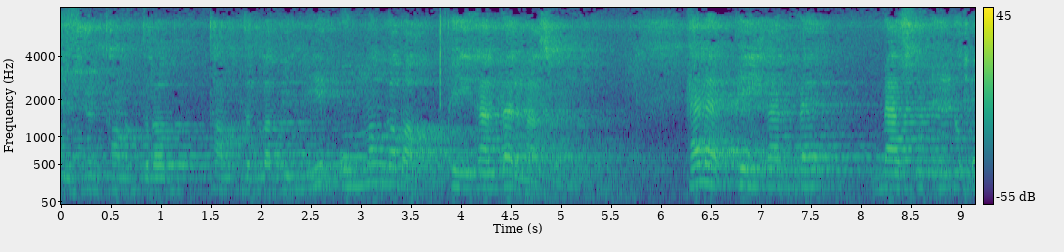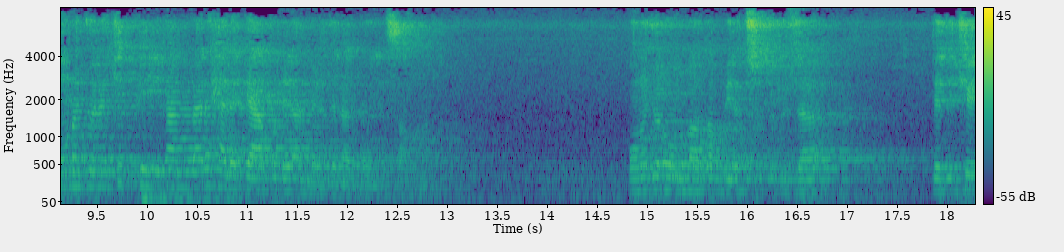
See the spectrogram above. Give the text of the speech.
düzgün tanıtdıra, tanıtdırıla bilməyib, ondan qabaq Peyğəmbər məzmundur. Hələ Peyğəmbər məzmunundur ona görə ki, Peyğəmbəri hələ qəbul eləmirdilər bu insanlar. Ona görə onlardan biri çıxdı üzə, dedi ki,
